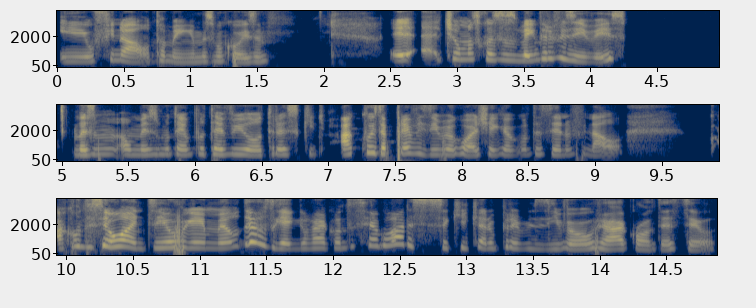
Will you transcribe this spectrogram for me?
E o final também, a mesma coisa. Ele, eh, tinha umas coisas bem previsíveis. Mas ao mesmo tempo teve outras que. A coisa previsível que eu achei que ia acontecer no final aconteceu antes. E eu fiquei, meu Deus, o que, é que vai acontecer agora? Se isso aqui que era previsível já aconteceu.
